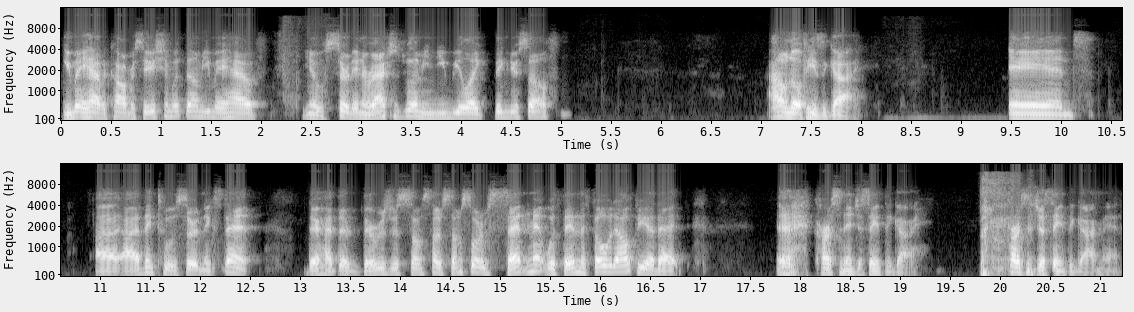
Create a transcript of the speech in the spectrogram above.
you may have a conversation with them, you may have you know certain interactions with them, and you'd be like thinking to yourself, I don't know if he's a guy. And I, I think to a certain extent, there had there, there was just some sort some sort of sentiment within the Philadelphia that eh, Carson just ain't the guy. Carson just ain't the guy, man.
